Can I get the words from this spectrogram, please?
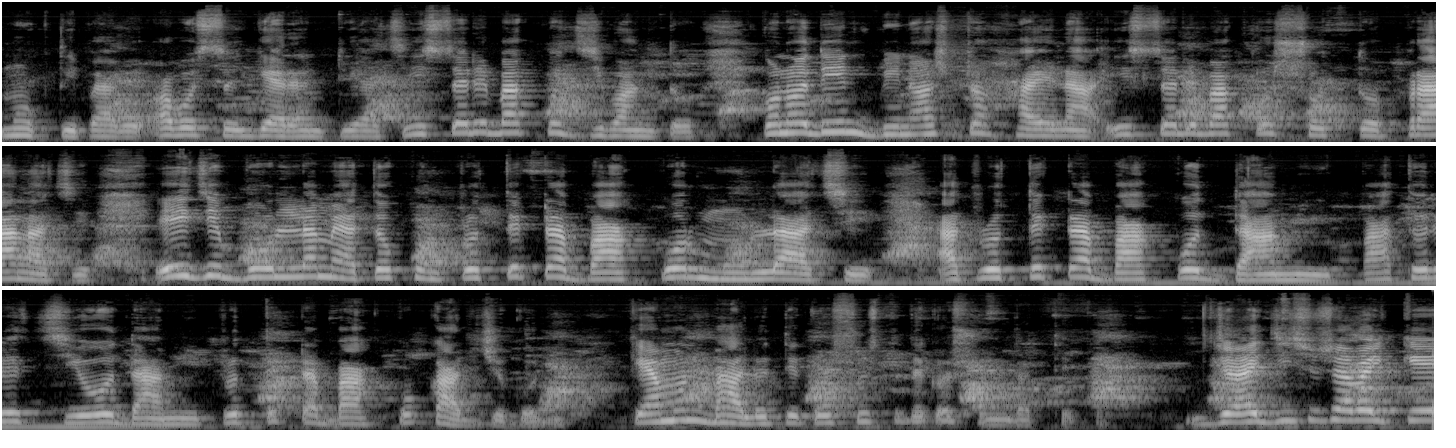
মুক্তি পাবে। অবশ্যই গ্যারান্টি আছে। ঈশ্বরের বাক্য জীবন্ত। কোনো দিন বিনষ্ট হয় না। ঈশ্বরের বাক্য সত্য, প্রাণ আছে। এই যে বললাম এতক্ষণ, প্রত্যেকটা বাক্যর মূল্য আছে আর প্রত্যেকটা বাক্য দামি। পাথরের চেয়েও দামি। প্রত্যেকটা বাক্য কার্যকরী। কেমন? ভালো থেকো সুস্থ থেকো সুন্দর থেকো। জয় যিশু সবাইকে।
